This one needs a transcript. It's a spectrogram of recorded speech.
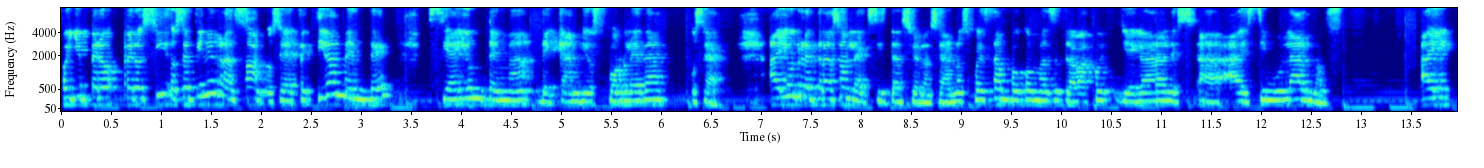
Oye, pero, pero sí, o sea, tienes razón. O sea, efectivamente, si hay un tema de cambios por la edad. O sea, hay un retraso en la excitación. O sea, nos cuesta un poco más de trabajo llegar a estimularnos hay,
